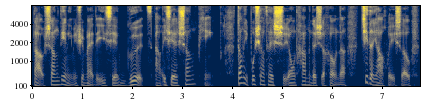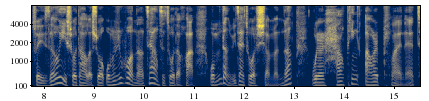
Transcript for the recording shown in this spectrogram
到商店里面去买的一些 goods 啊，一些商品。当你不需要再使用它们的时候呢，记得要回收。所以 Zoe 说到了，说我们如果呢这样子做的话，我们等于在做什么呢？We're helping our planet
